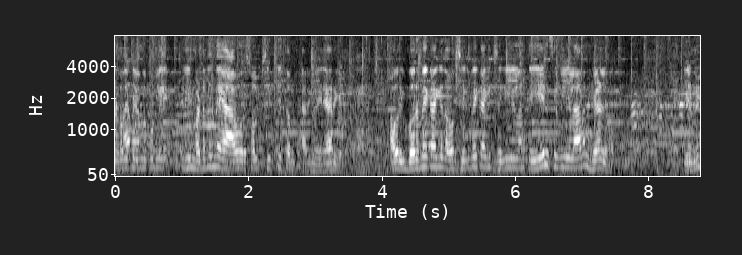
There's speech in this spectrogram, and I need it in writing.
ನಡೆದೈತಿ ಅಂದ ಕೂಡಲಿ ಈ ಮಠದಿಂದ ಅವ್ರು ಸ್ವಲ್ಪ ಸಿಕ್ಕಿತ್ತಂತ ಯಾರಿಗೂ ಯಾರಿಗೆ ಅವ್ರಿಗೆ ಬರಬೇಕಾಗಿದ್ದು ಅವ್ರು ಸಿಗಬೇಕಾಗಿದ್ದು ಸಿಗಲಿಲ್ಲ ಅಂತ ಏನು ಸಿಗಲಿಲ್ಲ ಅದನ್ನು ಹೇಳಿ ಏನ್ರಿ?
